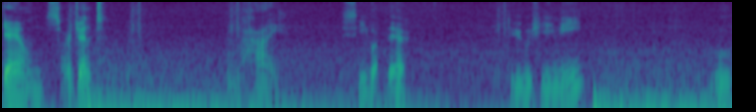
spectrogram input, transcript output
down, Sergeant. Ooh, hi. See you up there. Do you see me? Ooh,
